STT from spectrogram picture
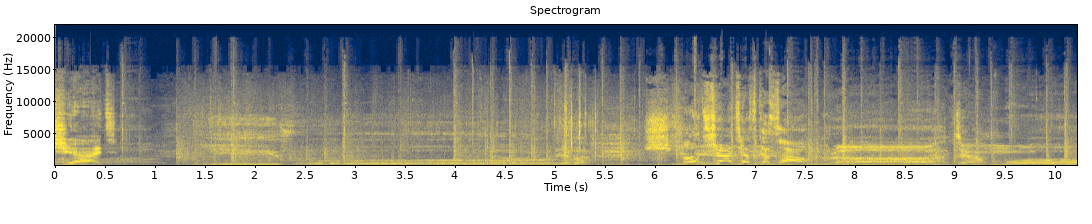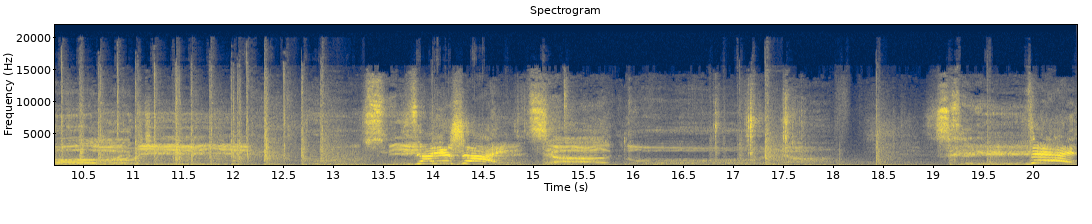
Молчать! Молчать, я сказал! Браття молоді, Заряжай! усміється доля. Згинуть Цель!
